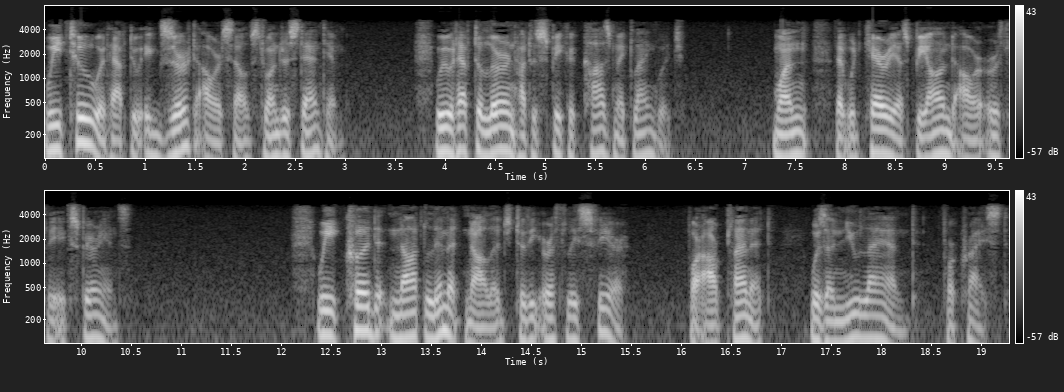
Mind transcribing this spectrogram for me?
We too would have to exert ourselves to understand him. We would have to learn how to speak a cosmic language one that would carry us beyond our earthly experience. We could not limit knowledge to the earthly sphere, for our planet was a new land for Christ.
